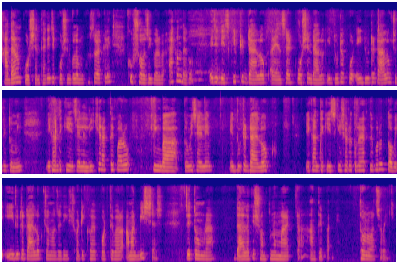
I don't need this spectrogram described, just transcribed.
সাধারণ কোশ্চেন থাকে যে কোশ্চেনগুলো মুখস্থ রাখলে খুব সহজেই পারবে। এখন দেখো, এই যে ডিসক্রিপটিভ ডায়লগ আর অ্যান্সার কোশ্চেন ডায়লগ এই দুটো এই দুটো ডায়লগ যদি তুমি এখান থেকে চাইলে লিখে রাখতে পারো, কিংবা তুমি চাইলে এই দুটো ডায়লগ এখান থেকে স্ক্রিনশটে তুলে রাখতে পারো, তবে এই দুটো ডায়লগ জন্য যদি সঠিকভাবে পড়তে পারো, আমার বিশ্বাস যে তোমরা ডায়লগের সম্পূর্ণ মার্কটা আনতে পারবে। ধন্যবাদ সবাইকে।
